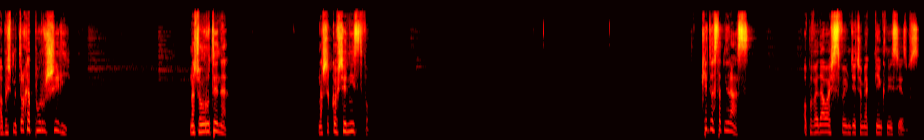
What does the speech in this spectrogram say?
Abyśmy trochę poruszyli naszą rutynę, nasze kościelnictwo. Kiedy ostatni raz opowiadałaś swoim dzieciom, jak piękny jest Jezus?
